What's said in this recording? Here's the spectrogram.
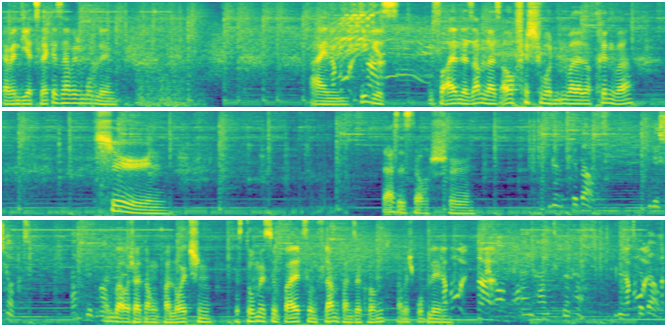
Ja, wenn die jetzt weg ist, habe ich ein Problem. Ein Digis. Und vor allem der Sammler ist auch verschwunden, weil er noch drin war. Schön. Das ist doch schön. Wird gebaut. Gestoppt. Abgebrochen. Dann baue ich halt noch ein paar Leutchen. Das Dumme ist, sobald so ein Flammenpanzer kommt, habe ich Probleme. Einheit bereit. Wird gebaut.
